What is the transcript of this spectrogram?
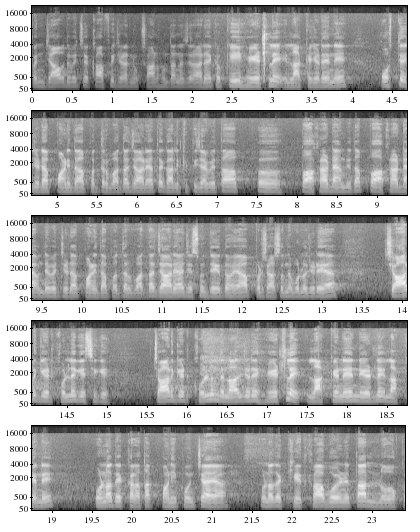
ਪੰਜਾਬ ਦੇ ਵਿੱਚ ਕਾਫੀ ਜਿਹੜਾ ਨੁਕਸਾਨ ਹੁੰਦਾ ਨਜ਼ਰ ਆ ਰਿਹਾ ਕਿਉਂਕਿ ਹੇਠਲੇ ਇਲਾਕੇ ਜਿਹੜੇ ਨੇ ਉਸ ਤੇ ਜਿਹੜਾ ਪਾਣੀ ਦਾ ਪੱਧਰ ਵਧਦਾ ਜਾ ਰਿਹਾ ਤਾਂ ਗੱਲ ਕੀਤੀ ਜਾਵੇ ਤਾਂ ਅ, ਭਾਖੜਾ ਡੈਮ ਦੀ ਤਾਂ ਭਾਖੜਾ ਡੈਮ ਦੇ ਵਿੱਚ ਜਿਹੜਾ ਪਾਣੀ ਦਾ ਪੱਧਰ ਵਧਦਾ ਜਾ ਰਿਹਾ ਜਿਸ ਨੂੰ ਦੇਖਦੇ ਹੋਇਆ ਪ੍ਰਸ਼ਾਸਨ ਦੇ ਵੱਲੋਂ ਜਿਹੜੇ ਆ ਚਾਰ ਗੇਟ ਖੋਲ੍ਹੇ ਗਏ ਸੀਗੇ। ਚਾਰ ਗੇਟ ਖੋਲ੍ਹਣ ਦੇ ਨਾਲ ਜਿਹੜੇ ਹੇਠਲੇ ਇਲਾਕੇ ਨੇ ਨੇੜਲੇ ਇਲਾਕੇ ਨੇ ਉਹਨਾਂ ਦੇ ਘਰਾਂ ਤੱਕ ਪਾਣੀ ਪਹੁੰਚਿਆ ਆ ਉਹਨਾਂ ਦੇ ਖੇਤ ਖਰਾਬ ਹੋਏ ਨੇ ਤਾਂ ਲੋਕ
